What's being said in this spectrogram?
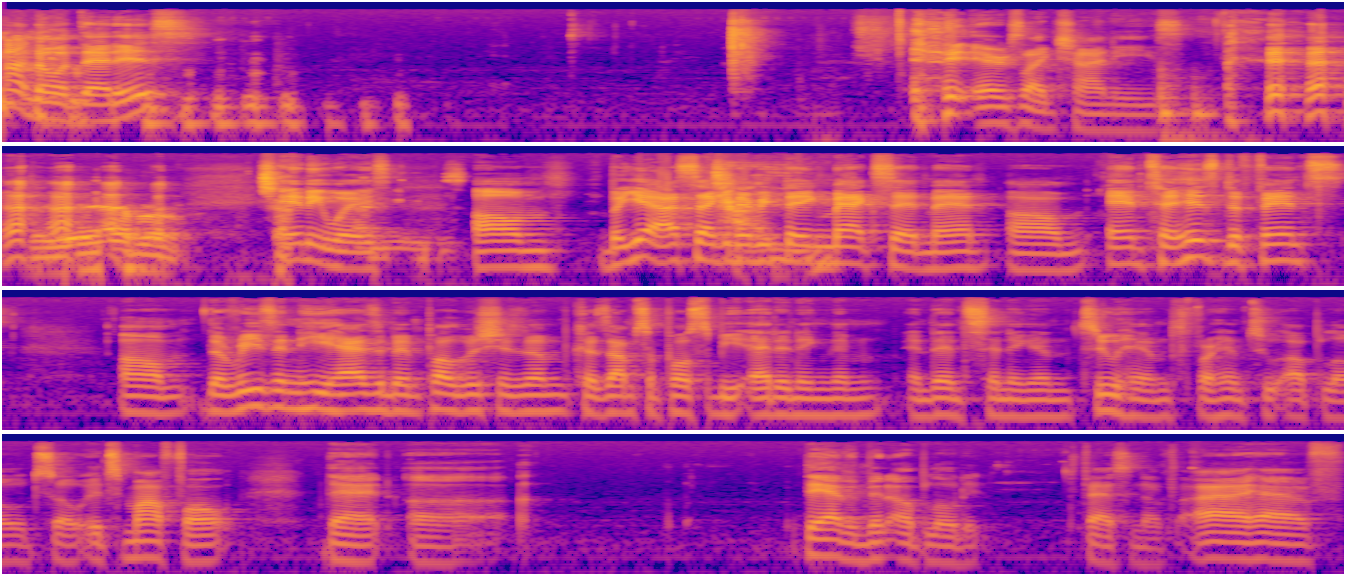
I know what that is. Eric's like Chinese. yeah, bro. Anyways, um, but yeah, I second Chinese. everything Max said, man. Um, and to his defense, um, the reason he hasn't been publishing them because I'm supposed to be editing them and then sending them to him for him to upload. So it's my fault that uh, they haven't been uploaded fast enough. I have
